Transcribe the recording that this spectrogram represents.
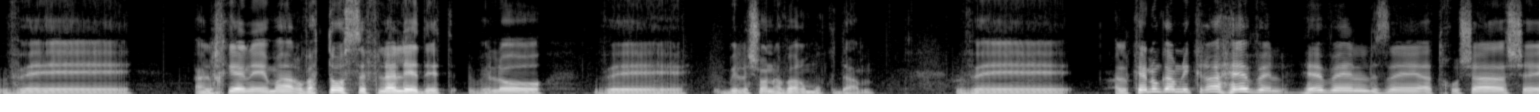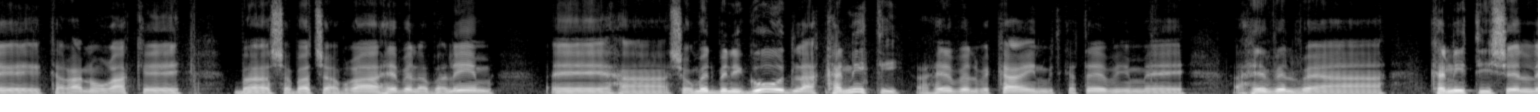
ועל כן נאמר ותוסף ללדת, ולא בלשון עבר מוקדם. ועל כן הוא גם נקרא הבל. הבל זה התחושה שקראנו רק בשבת שעברה, הבל הבלים. שעומד בניגוד לקניתי, ההבל וקין מתכתב עם ההבל והקניתי של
